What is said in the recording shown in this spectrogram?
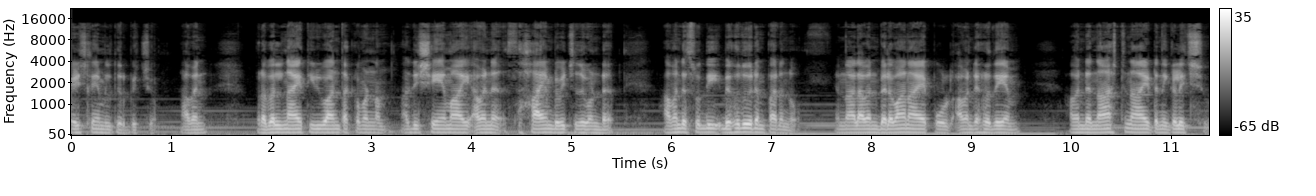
എഴുസ്ലേമിൽ തീർപ്പിച്ചു. അവൻ പ്രബലനായി തീരുവാൻ തക്കവണ്ണം അതിശയമായി അവന് സഹായം ലഭിച്ചതുകൊണ്ട് അവന്റെ ശ്രുതി ബഹുദൂരം പരന്നു. എന്നാൽ അവൻ ബലവാനായപ്പോൾ അവന്റെ ഹൃദയം അവന്റെ നാഷ്ടനായിട്ട് നിഗളിച്ചു.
